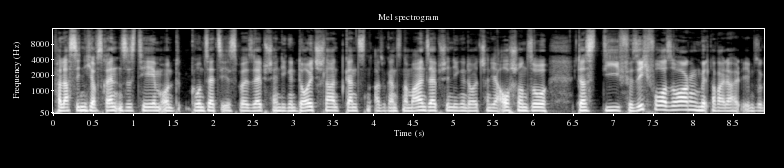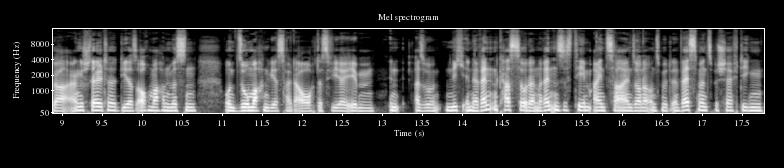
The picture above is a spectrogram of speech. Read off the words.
verlass dich nicht aufs Rentensystem und grundsätzlich ist bei Selbstständigen in Deutschland, ganz, also ganz normalen Selbstständigen in Deutschland ja auch schon so, dass die für sich vorsorgen, mittlerweile halt eben sogar Angestellte, die das auch machen müssen. Und so machen wir es halt auch, dass wir eben in, also nicht in eine Rentenkasse oder ein Rentensystem einzahlen, sondern uns mit Investments beschäftigen,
